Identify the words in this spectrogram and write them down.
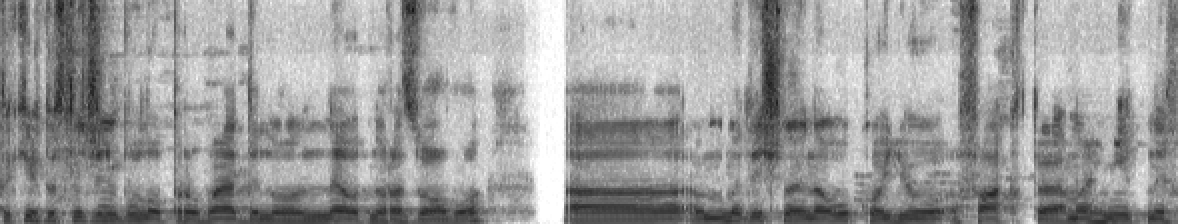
Таких досліджень було проведено неодноразово. Медичною наукою факт магнітних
